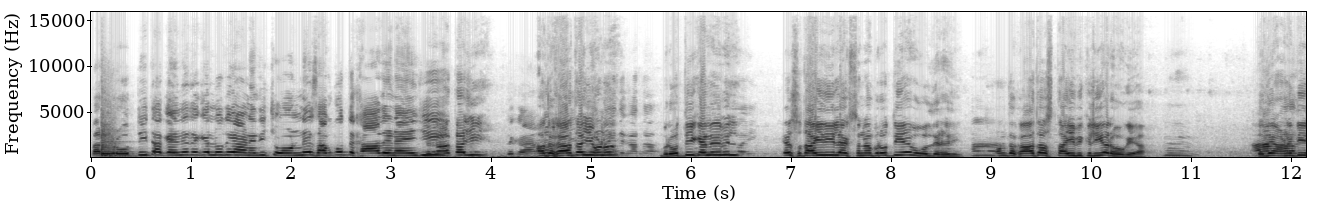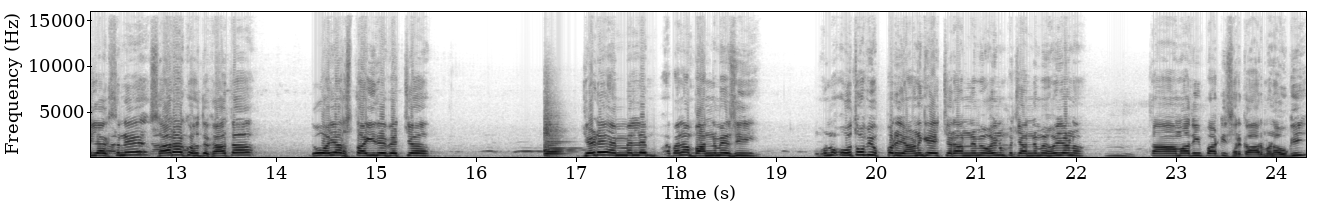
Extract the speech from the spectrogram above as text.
ਪਰ ਵਿਰੋਧੀ ਤਾਂ ਕਹਿੰਦੇ ਤੇ ਕਿ ਲੁਧਿਆਣੇ ਦੀ ਚੋਣ ਨੇ ਸਭ ਕੁਝ ਦਿਖਾ ਦੇਣਾ ਹੈ ਜੀ। ਦਿਖਾਤਾ ਜੀ। ਆ ਦਿਖਾਤਾ ਜੀ ਹੁਣ। ਵਿਰੋਧੀ ਕਹਿੰਦੇ ਵੀ ਇਹ 27 ਦੀ ਇਲੈਕਸ਼ਨ ਆ ਵਿਰੋਧੀ ਇਹ ਬੋਲਦੇ ਰਹੇ ਜੀ। ਹੁਣ ਦਿਖਾਤਾ 27 ਵੀ ਕਲੀਅਰ ਹੋ ਗਿਆ। ਲੁਧਿਆਣੇ ਦੀ ਇਲੈਕਸ਼ਨ ਨੇ ਸਾਰਾ ਕੁਝ ਦਿਖਾਤਾ। 2027 ਦੇ ਵਿੱਚ ਜਿਹੜੇ ਐਮਐਲਏ ਪਹਿਲਾਂ 92 ਸੀ ਹੁਣ ਉਹ ਤੋਂ ਵੀ ਉੱਪਰ ਜਾਣਗੇ 94 ਹੋ ਜਾਣ 95 ਹੋ ਜਾਣ ਤਾਂ ਆਮ ਆਦਮੀ ਪਾਰਟੀ ਸਰਕਾਰ ਬਣਾਊਗੀ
